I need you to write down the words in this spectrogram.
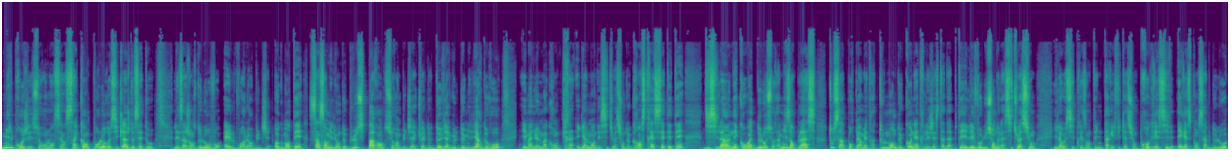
1000 projets seront lancés en 5 ans pour le recyclage de cette eau. Les agences de l'eau vont, elles, voir leur budget augmenter, 500 millions de plus par an sur un budget actuel de 2,2 milliards d'euros. Emmanuel Macron craint également des situations de grand stress cet été. D'ici là, un éco-watt de l'eau sera mis en place, tout ça pour permettre à tout le monde de connaître les gestes adaptés et l'évolution de la situation. Il a aussi présenté une tarification progressive et responsable de l'eau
